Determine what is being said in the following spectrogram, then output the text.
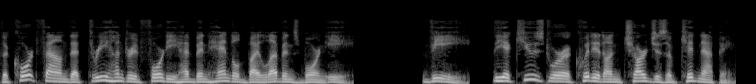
the court found that 340 had been handled by Lebensborn e.V. The accused were acquitted on charges of kidnapping.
